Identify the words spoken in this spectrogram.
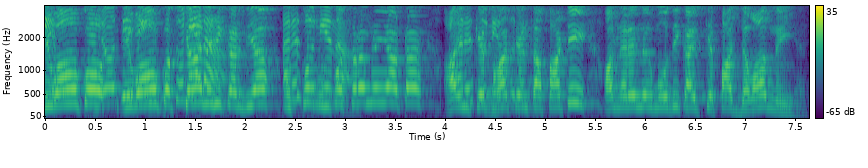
युवाओं को युवाओं को क्या नहीं कर दिया? उसको उनको शर्म नहीं आता है? इनके भारतीय जनता पार्टी और नरेंद्र मोदी का इसके पास जवाब नहीं है।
